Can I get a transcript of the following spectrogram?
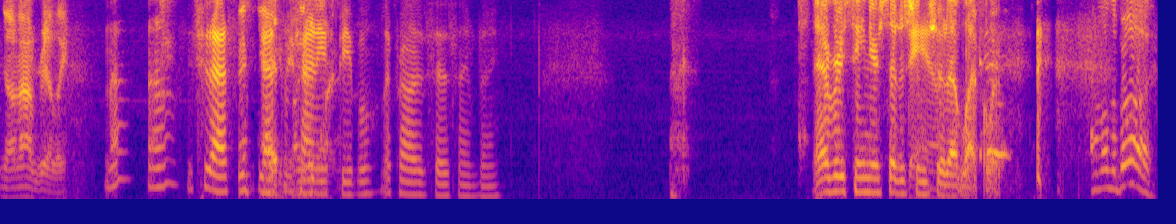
no, not really. No, no. You should ask, This ask guy- some this Chinese one. people. They probably say the same thing. Every senior citizen Damn. should have life alert. I'm on the board.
